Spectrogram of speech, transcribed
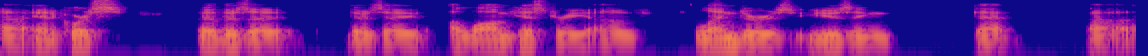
Uh, and of course, uh, there's a there's a, a long history of lenders using that uh,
